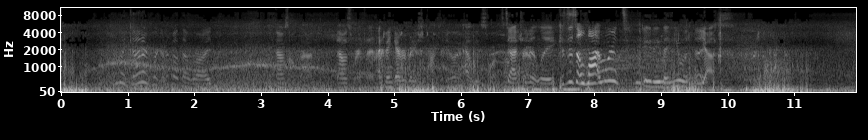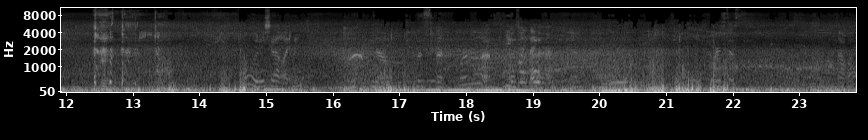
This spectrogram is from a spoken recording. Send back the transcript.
Oh my god, I forgot about that ride. That was not bad. That was worth it. I think everybody should have to do it at least once. on the trip. Definitely, because it's a lot more intimidating than you would think. Yes. oh, did you see that lightning? No. This it. Where not? It's right there. Where's this? That one?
